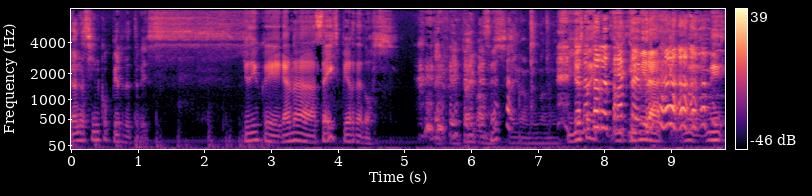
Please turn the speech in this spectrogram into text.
Gana 5, pierde 3. Yo digo que gana 6, pierde 2. Perfecto, ahí vamos, ahí vamos, vamos. Y Ya no te retractes. y- y mira, mi- mi-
